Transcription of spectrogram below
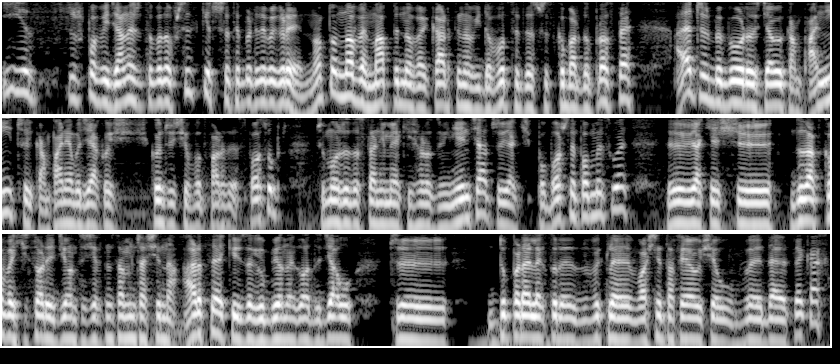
I jest już powiedziane, że to będą wszystkie trzy typy, typy gry. No to nowe mapy, nowe karty, nowi dowódcy, to jest wszystko bardzo proste, ale czyżby były rozdziały kampanii? Czy kampania będzie jakoś kończyć się w otwarty sposób? Czy może dostaniemy jakieś rozwinięcia, czy jakieś poboczne pomysły? Y, jakieś y, dodatkowe historie dziejące się w tym samym czasie na arce jakiegoś zagubionego oddziału, czy duperele, które zwykle właśnie trafiają się w DLC-kach,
